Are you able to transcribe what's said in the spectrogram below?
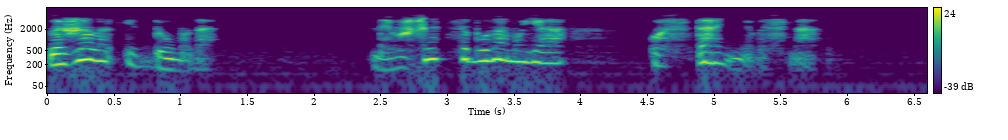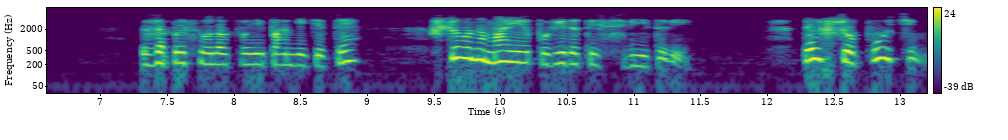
Лежала і думала, невже це була моя остання весна? Записувала в твоїй пам'яті те, що вона має повідати світові, те, що потім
